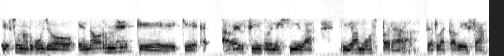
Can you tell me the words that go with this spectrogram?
es un orgullo enorme que, que haber sido elegida, digamos, para ser la cabeza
